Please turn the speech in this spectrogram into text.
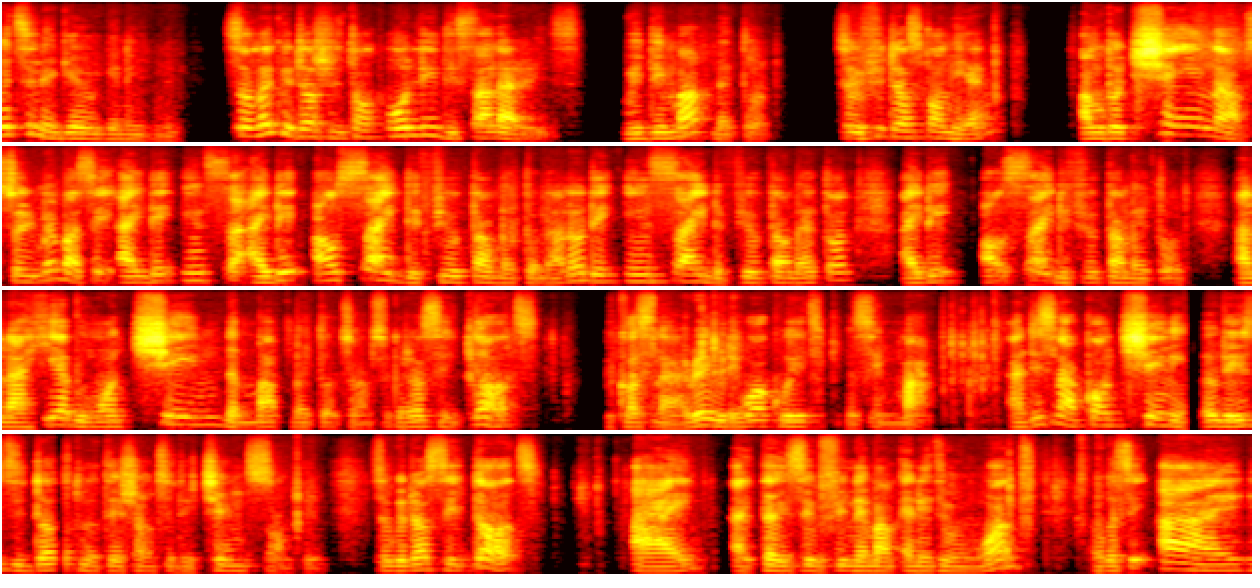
wetin again we go need so make we just return only the salaries with the map method. So if you just come here i'm go chain am so remember say i did inside i dey outside the filter method. I know dey inside the filter method. I did outside the filter method. And na here we wan chain the map method. To so go just say dot because na array we work with we say map. And this is now called chaining. We dey use the dot notation to change something. So we just say dot i i tell you say we fit name anything we want. I go say i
